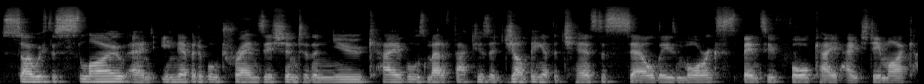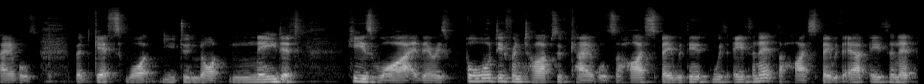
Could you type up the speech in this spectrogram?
So with the slow and inevitable transition to the new cables, manufacturers are jumping at the chance to sell these more expensive 4K HDMI cables. But guess what? You do not need it. Here's why. There is four different types of cables. The high speed with, with Ethernet, the high speed without Ethernet,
